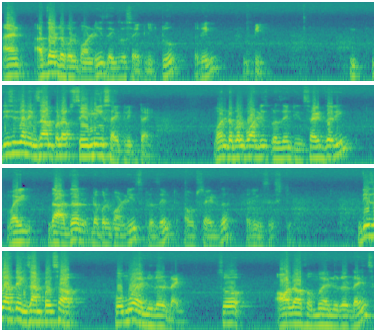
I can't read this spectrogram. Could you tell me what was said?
and other double bond is exocyclic to ring B. This is an example of semi-cyclic diene. One double bond is present inside the ring while the other double bond is present outside the ring system. These are the examples of homoannular diene. So all are homoannular dienes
